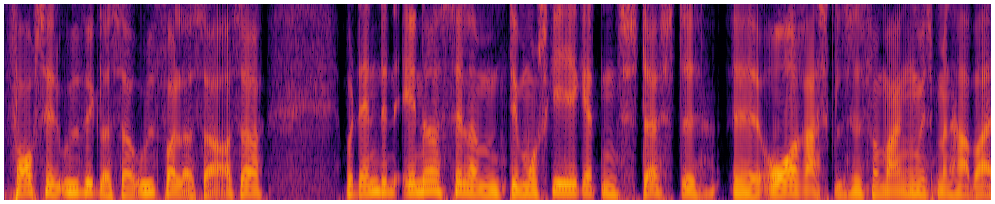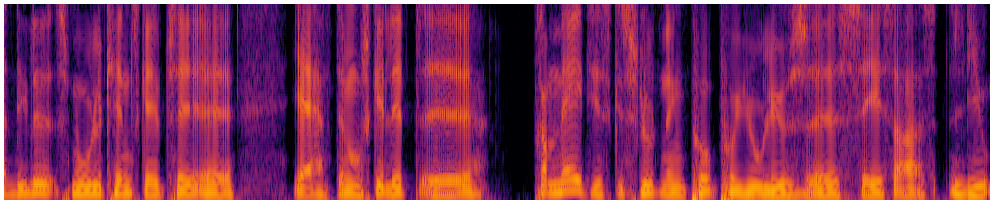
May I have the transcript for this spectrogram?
fortsat udvikler sig og udfolder sig, og så hvordan den ender, selvom det måske ikke er den største øh, overraskelse for mange, hvis man har bare et lille smule kendskab til, øh, ja, den måske lidt... Øh, dramatiske slutning på, på Julius øh, Caesars liv.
